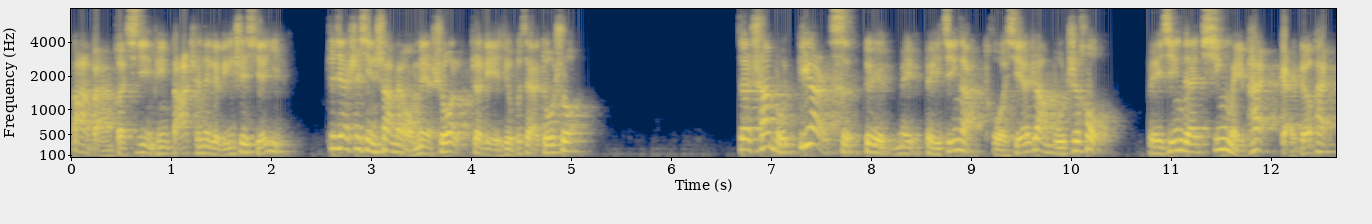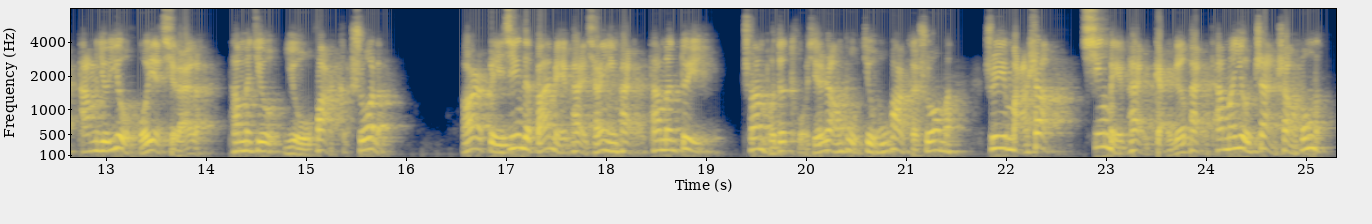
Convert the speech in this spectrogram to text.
大阪和习近平达成那个临时协议。这件事情上面我们也说了，这里也就不再多说。在川普第二次对美北京啊妥协让步之后，北京的亲美派、改革派他们就又活跃起来了，他们就有话可说了。而北京的反美派、强硬派，他们对川普的妥协让步就无话可说吗？所以马上亲美派、改革派他们又占上风了。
